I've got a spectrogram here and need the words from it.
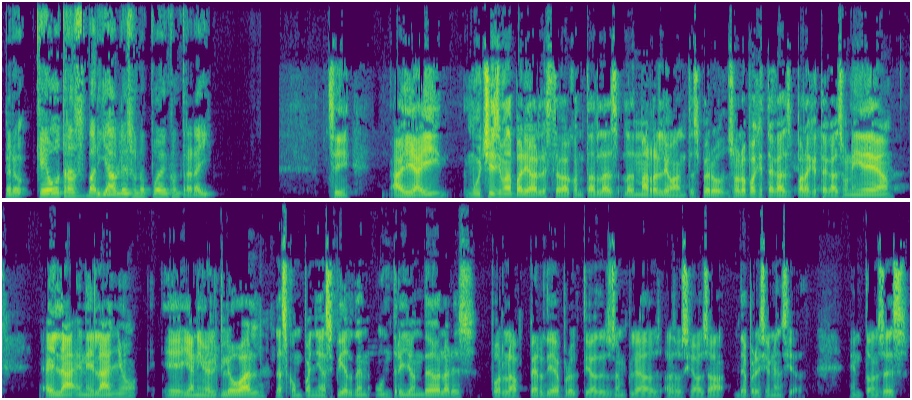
pero ¿qué otras variables uno puede encontrar ahí? Sí, ahí hay muchísimas variables, te voy a contar las, las más relevantes, pero solo para que te hagas, para que te hagas una idea, en el año eh, y a nivel global, las compañías pierden un trillón de dólares por la pérdida de productividad de sus empleados asociados a depresión y ansiedad. Entonces,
